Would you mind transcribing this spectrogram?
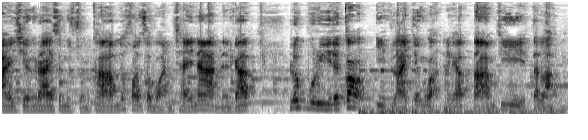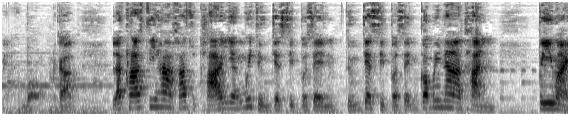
ายเชียงรายสมุทรสงครามนครสวรรค์ชัยนาทนะครับ ลบบุรีแล้วก็อีกหลายจังหวัดนะครับตามที่ตารางเนี่ยบอกนะครับและคลาสที่ 5 คลาสสุดท้ายยังไม่ถึง 70%ถึง 70%ก็ไม่น่าทันปีใหม่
